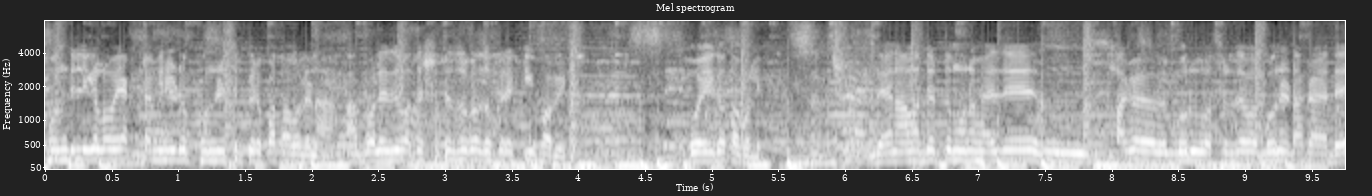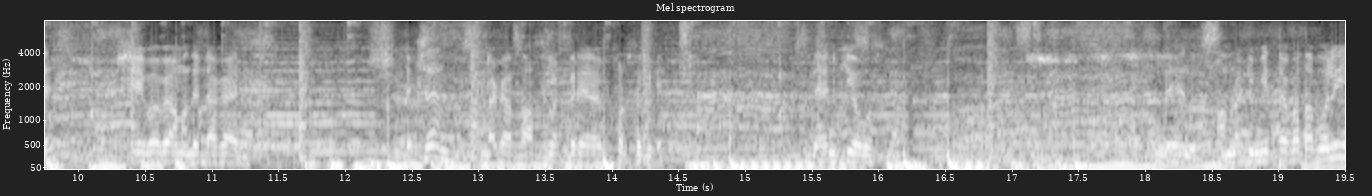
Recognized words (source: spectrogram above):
ফোন দিলে গেলেও একটা মিনিটও ফোন রিসিভ করে কথা বলে না। আর বলে যে ওদের সাথে যোগাযোগ করে কি হবে? ও এই কথা বলে। দেন আমাদের তো মনে হয় যে গরু, বছর যে বনে টাকায় দেয়, সেইভাবে আমাদের টাকায় দিচ্ছে দেখছেন? টাকা পাঁচ লাখ করে খরচ করে। দেন কি অবস্থা? দেখেন, আমরা কি মিথ্যা কথা বলি?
